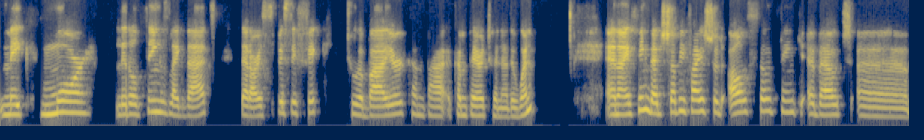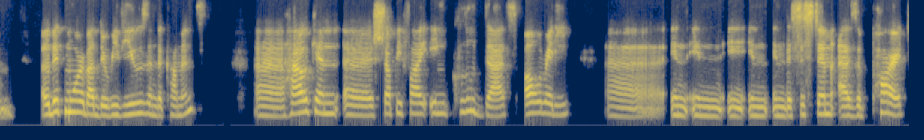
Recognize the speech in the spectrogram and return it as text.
make more little things like that that are specific to a buyer compa compared to another one. And I think that Shopify should also think about um, a bit more about the reviews and the comments. Uh, how can uh, Shopify include that already uh, in, in, in, in the system as a part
